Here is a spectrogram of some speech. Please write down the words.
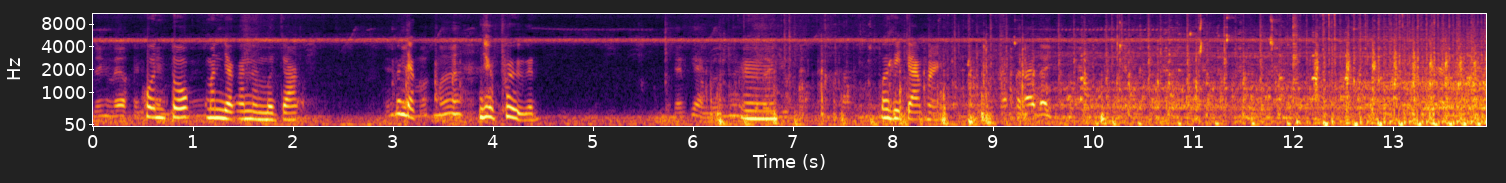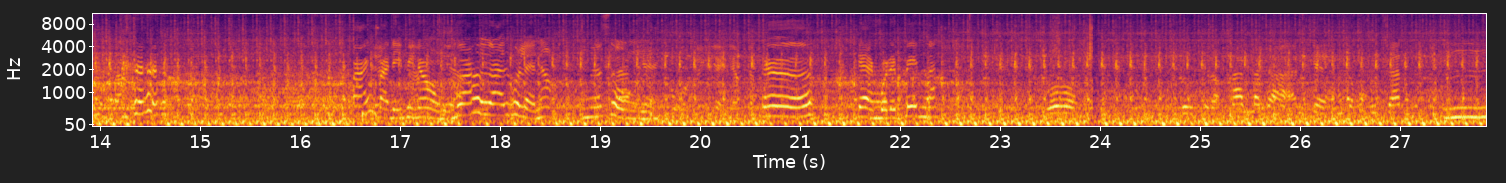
เร่งแล้วเพิ่คนตกมันอยากอันนั้นบ่จักเฮ็มันอยากมืออย่าฝืน แกนแกงมือมือก็ได้อยู่ เพิ่นสิจับให้ครับก็ได้ได้อยู่ ไปบัดนี้พี่น้อง เมื่อเฮือนพุ่นแหละเนาะเมื่อส่งแกงโคตรแกงยับเออแกงบ่ได้เป็นนะโอ้โดนรับท่านละกาแกงมันก็บ่คือกันอืม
